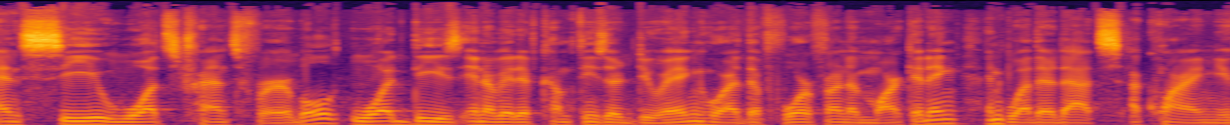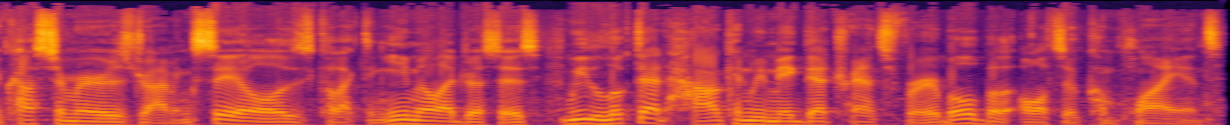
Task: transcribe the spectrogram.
and see what's transferable, what these innovative companies are doing who are at the forefront of marketing, and whether that's acquiring new customers, driving sales, collecting email addresses. We looked at how can we make that transferable but also compliant.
